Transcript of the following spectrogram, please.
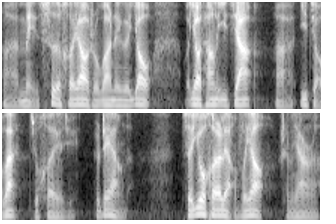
啊，每次喝药的时候往这个药药汤里一加啊，一搅拌就喝下去，是这样的。所以又喝了两副药，什么样啊？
